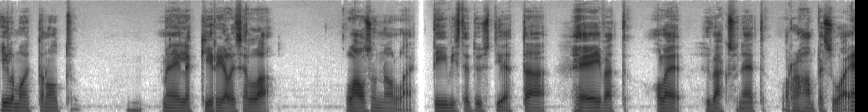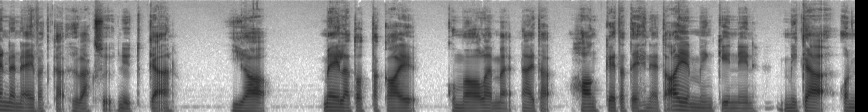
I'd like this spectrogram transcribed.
ilmoittanut meille kirjallisella lausunnolla että tiivistetysti, että He eivät ole hyväksyneet rahanpesua ennen, eivätkä hyväksy nytkään. Ja meillä totta kai, kun me olemme näitä hankkeita tehneet aiemminkin, niin mikä on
